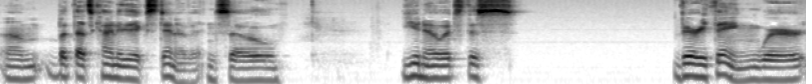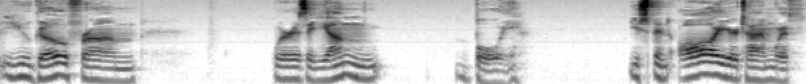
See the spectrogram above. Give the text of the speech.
Um, but that's kind of the extent of it. And so, you know, it's this very thing where you go from where as a young boy you spend all your time with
